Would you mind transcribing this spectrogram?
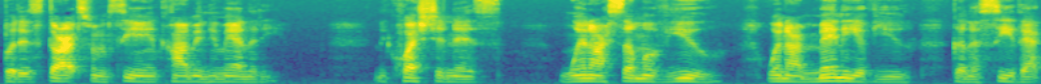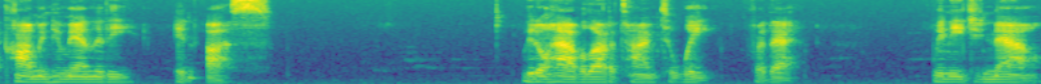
But it starts from seeing common humanity. The question is, when are some of you, when are many of you going to see that common humanity in us. We don't have a lot of time to wait for that. We need you now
